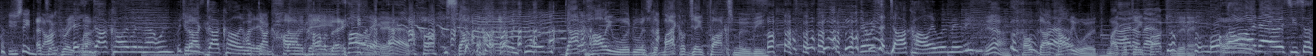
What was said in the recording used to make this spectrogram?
Did you say? That's Doc, a great Isn't line. Doc Hollywood in that one? Which one is Doc Hollywood Uh, Doc in? Holliday. Holliday. Holliday. Hollywood. Doc Hollywood was the Michael J. Fox movie. Oh. there was a Doc Hollywood movie? Yeah, it's called Doc Oh. Hollywood. Michael J. know. Fox was in it. Well, all I know is he says,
